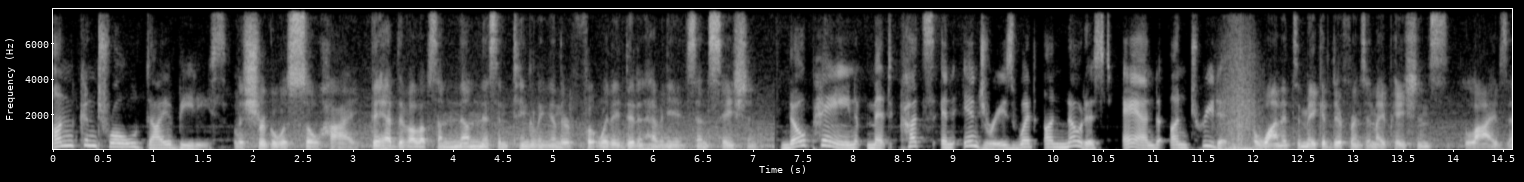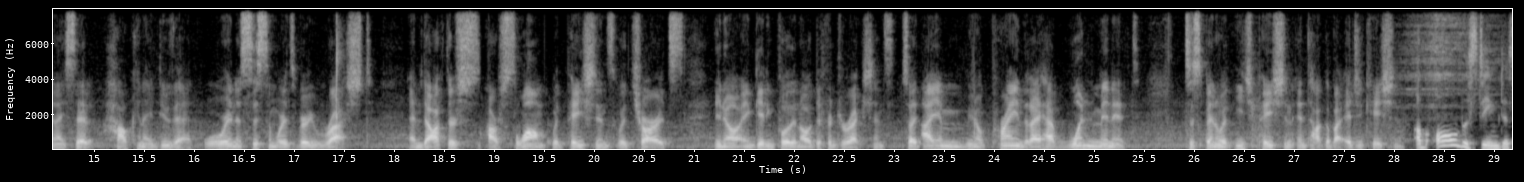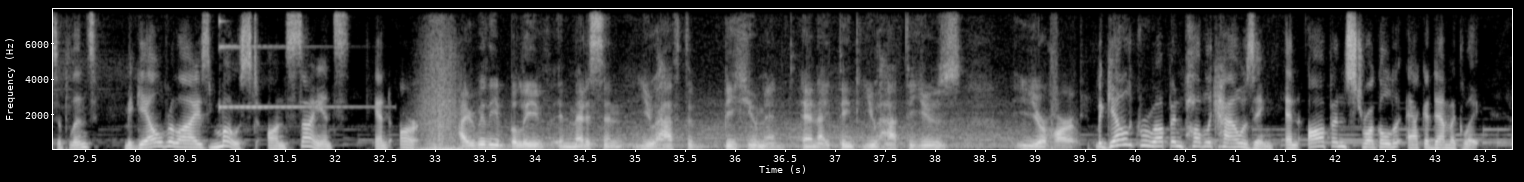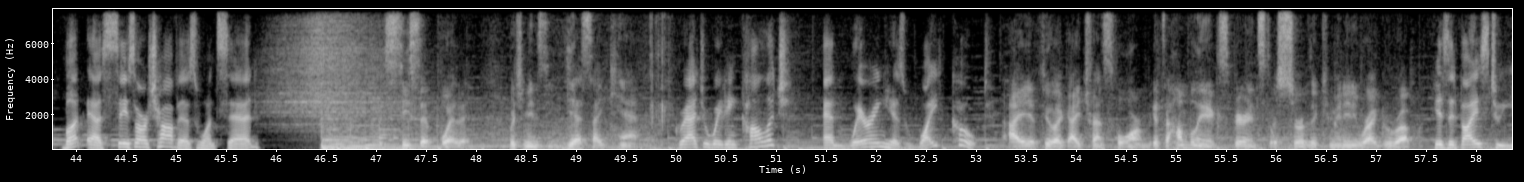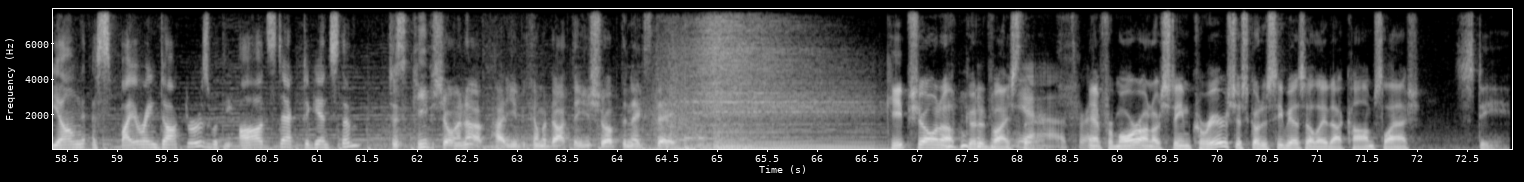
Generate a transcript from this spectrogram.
Uncontrolled diabetes. The sugar was so high, they had developed some numbness and tingling in their foot where they didn't have any sensation. No pain meant cuts and injuries went unnoticed and untreated. I wanted to make a difference in my patients' lives, and I said, how can I do that? We're in a system where it's very rushed and doctors are swamped with patients, with charts, you know, and getting pulled in all different directions. So I am, you know, praying that I have one minute to spend with each patient and talk about education. Of all the STEAM disciplines, Miguel relies most on science and art. I really believe in medicine, you have to be human, and I think you have to use your heart. Miguel grew up in public housing and often struggled academically. But as Cesar Chavez once said, Si se puede, which means yes, I can. Graduating college and wearing his white coat. I feel like I transformed. It's a humbling experience to serve the community where I grew up. His advice to young, aspiring doctors with the odds stacked against them? Just keep showing up. How do you become a doctor? You show up the next day. Keep showing up. Good advice yeah, there. That's right. And for more on our STEAM careers, just go to cbsla.com slash STEAM.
